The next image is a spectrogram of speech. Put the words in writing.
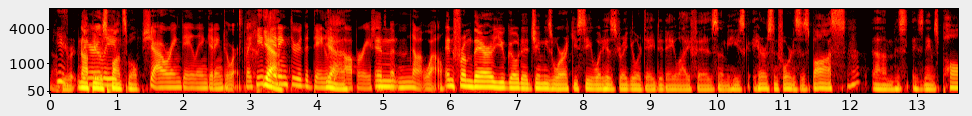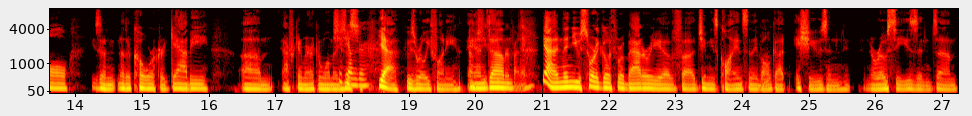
not He's be not be responsible showering daily and getting to work. Like he's Yeah. getting through the daily Yeah. operations, And- but not well. And from there, you go to Jimmy's work. You see what his regular day to day life is. I mean, he's Harrison Ford is his boss. Mm-hmm. Um, his his name's Paul. He's another coworker, Gabby, um, African American woman. She's who's- younger. Yeah, who's really funny. Oh, and she's super um, funny. yeah, and then you sort of go through a battery of uh, Jimmy's clients, and they've Mm-hmm. all got issues and neuroses, and um,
